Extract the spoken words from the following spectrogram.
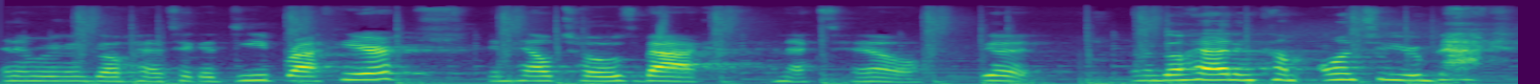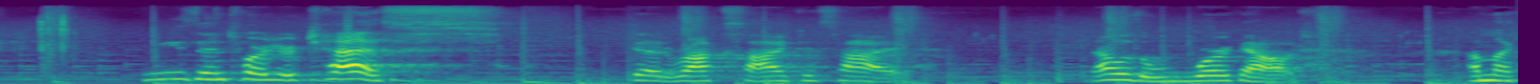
And then we're gonna go ahead, take a deep breath here. Inhale, toes back, and exhale. Good. I'm gonna go ahead and come onto your back. Knees in toward your chest. Good, rock side to side. That was a workout. I'm like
